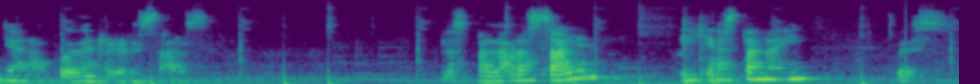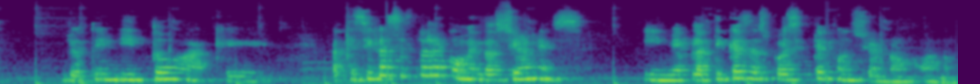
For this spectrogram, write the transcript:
ya no pueden regresarse. Las palabras salen y ya están ahí. Pues yo te invito a que, a que sigas estas recomendaciones y me platiques después si te funcionó o no.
